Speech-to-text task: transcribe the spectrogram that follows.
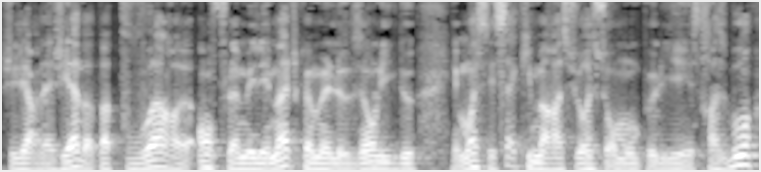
Je veux dire, la GIA va pas pouvoir enflammer les matchs comme elle le faisait en Ligue 2. Et moi, c'est ça qui m'a rassuré sur Montpellier et Strasbourg.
